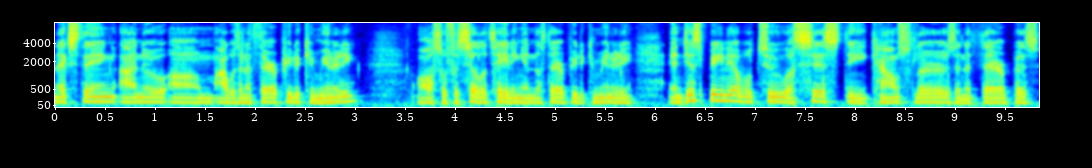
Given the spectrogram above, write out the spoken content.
next thing I knew, um, I was in a therapeutic community, also facilitating in the therapeutic community, and just being able to assist the counselors and the therapists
